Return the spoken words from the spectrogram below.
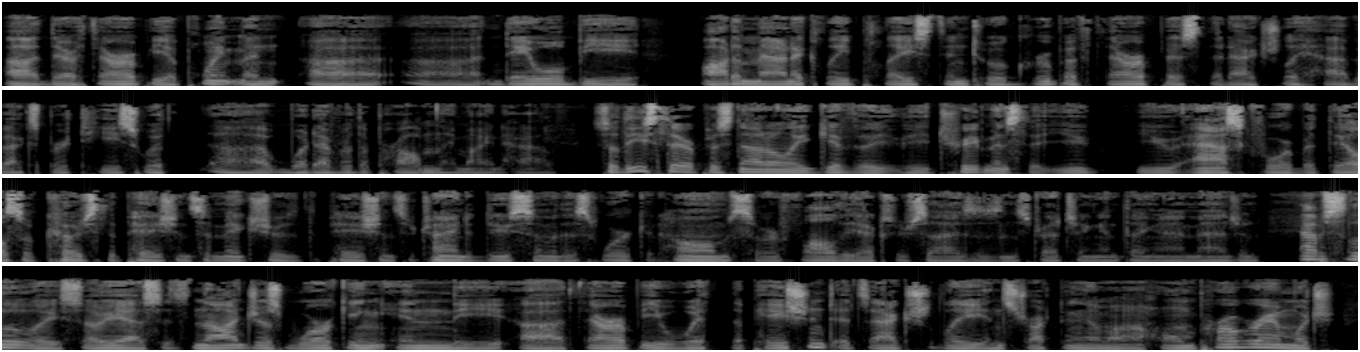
uh, their therapy appointment, uh, uh, they will be automatically placed into a group of therapists that actually have expertise with uh, whatever the problem they might have. So these therapists not only give the, the treatments that you, you ask for, but they also coach the patients and make sure that the patients are trying to do some of this work at home, sort of follow the exercises and stretching and thing, I imagine. Absolutely. So yes, it's not just working in the uh, therapy with the patient, it's actually instructing them on a home program, which –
